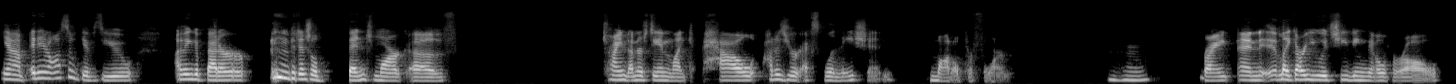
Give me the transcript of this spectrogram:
Yeah. And it also gives you, I think, a better potential benchmark of trying to understand like how how does your explanation model perform? Mm-hmm. right? And it, like are you achieving the overall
